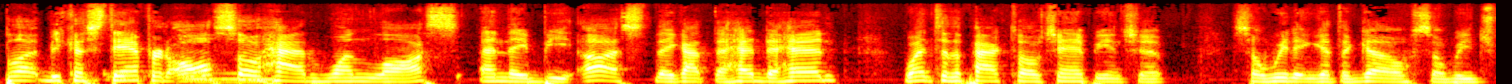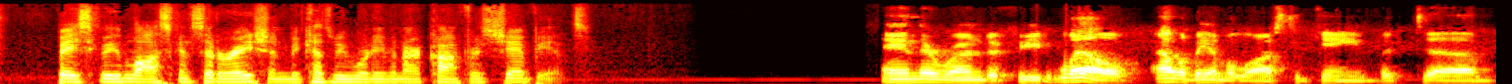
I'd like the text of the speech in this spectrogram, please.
But because Stanford also had one loss and they beat us, they got the head-to-head, went to the Pac-12 championship, so we didn't get to go. So we basically lost consideration because we weren't even our conference champions and they were undefeated. Well, Alabama lost a game, but um,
